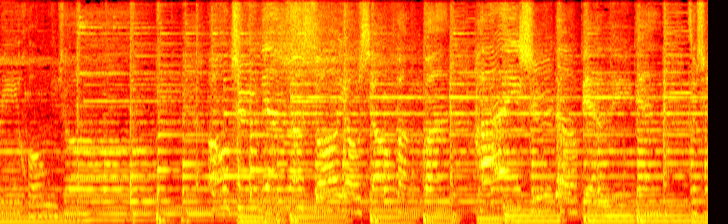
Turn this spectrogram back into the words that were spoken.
霓虹中，哦，吃遍了所有小饭馆、海市的便利店，总是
